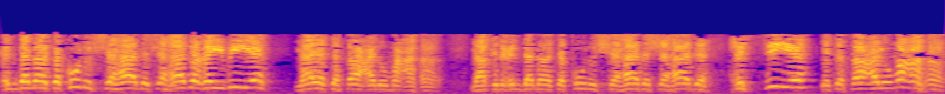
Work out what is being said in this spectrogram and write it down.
عندما تكون الشهادة شهادة غيبية لا يتفاعل معها. لكن عندما تكون الشهادة شهادة حسية يتفاعل معها.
